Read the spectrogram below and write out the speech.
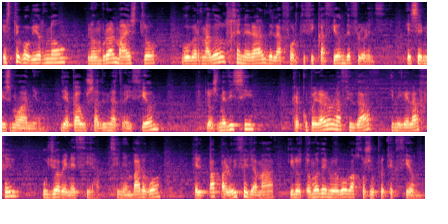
este gobierno nombró al maestro gobernador general de la fortificación de Florencia. Ese mismo año, y a causa de una traición, los Medici recuperaron la ciudad y Miguel Ángel huyó a Venecia. Sin embargo, el Papa lo hizo llamar y lo tomó de nuevo bajo su protección.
